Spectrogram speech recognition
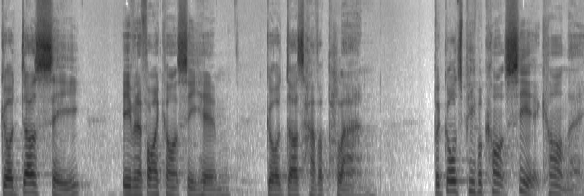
God does see, even if I can't see him, God does have a plan. But God's people can't see it, can't they?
